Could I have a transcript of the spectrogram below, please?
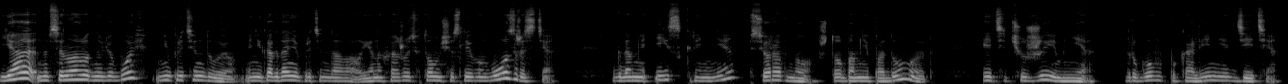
Я на всенародную любовь не претендую и никогда не претендовала. Я нахожусь в том счастливом возрасте, когда мне искренне все равно, что обо мне подумают эти чужие мне, другого поколения дети.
